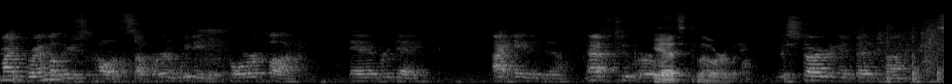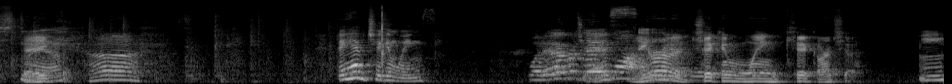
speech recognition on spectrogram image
My grandmother used to call it supper, and we'd eat at four o'clock every day. I hated them. That's too early. Yeah, it's too early. You're starving at bedtime. Steak. Yeah. Ah, They have chicken wings. Whatever they want. you're on a chicken wing kick, aren't you? Eh.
